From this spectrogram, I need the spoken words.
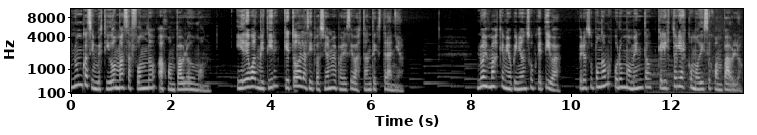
nunca se investigó más a fondo a Juan Pablo Dumont, y debo admitir que toda la situación me parece bastante extraña. No es más que mi opinión subjetiva, pero supongamos por un momento que la historia es como dice Juan Pablo,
